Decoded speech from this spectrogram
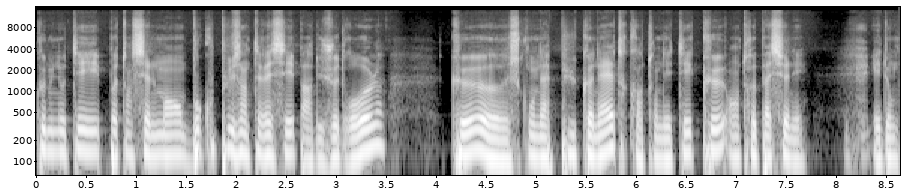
communauté potentiellement beaucoup plus intéressée par du jeu de rôle que euh, ce qu'on a pu connaître quand on n'était que entre passionnés. Et donc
